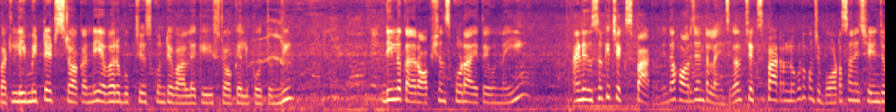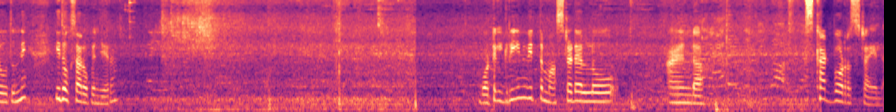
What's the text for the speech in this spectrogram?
బట్ లిమిటెడ్ స్టాక్ అండి. ఎవరు బుక్ చేసుకుంటే వాళ్ళకి స్టాక్ వెళ్ళిపోతుంది. దీనిలో కలర్ ఆప్షన్స్ కూడా అయితే ఉన్నాయి. అండ్ ఇది వచ్చరికి చెక్స్ ప్యాటర్న్. ఇది హార్జెంటల్ లైన్స్ కదా. చెక్స్ ప్యాటర్న్లో కూడా కొంచెం బాటర్స్ అనేది చేంజ్ అవుతుంది. ఇది ఒకసారి ఓపెన్ చేయరా? Bottle green with mustard yellow and స్కట్ బార్డర్ స్టైల్.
